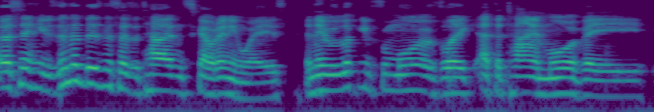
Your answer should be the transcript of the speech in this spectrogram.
I was saying he was in the business as a talent scout anyways, and they were looking for more of like at the time more of a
